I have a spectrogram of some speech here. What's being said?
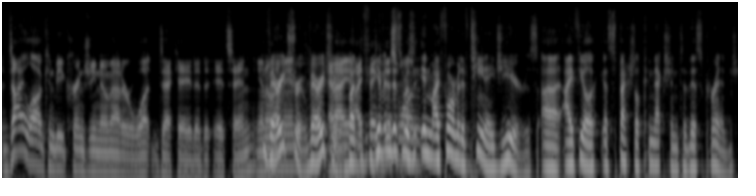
dialogue can be cringy no matter what decade it, it's in you know what I very mean? true, very true. I- but I given this, was one- in my formative teenage years, uh, I feel a, a special connection to this cringe.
